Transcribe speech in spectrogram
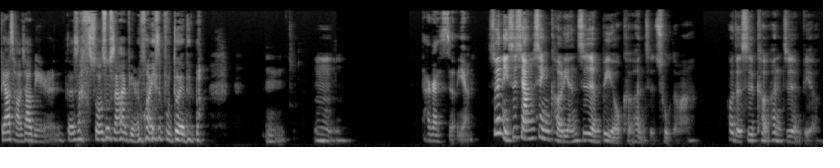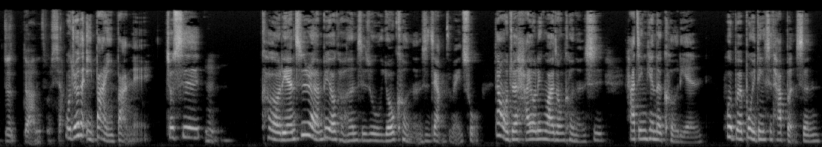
不要嘲笑别人，可是 说出伤害别人的话也是不对的吧？嗯，嗯，大概是这样。所以你是相信可怜之人必有可恨之处的吗？或者是可恨之人必有？就对啊，你怎么想？我觉得一半一半呢、就是嗯可怜之人必有可恨之处，有可能是这样子，没错。但我觉得还有另外一种可能是，他今天的可怜会不会不一定是他本身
